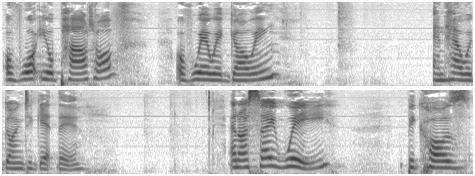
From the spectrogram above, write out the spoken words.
of what you're part of, of where we're going, and how we're going to get there. And I say we because,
